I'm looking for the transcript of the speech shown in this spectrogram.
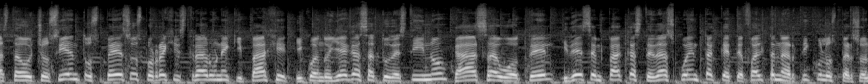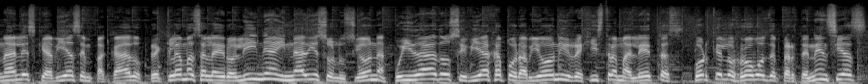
hasta 800 pesos por registrar un equipaje y cuando llegas a tu destino, casa u hotel y desempacas te das cuenta que te faltan artículos personales que habías empacado. Reclamas a la aerolínea y nadie soluciona. Cuidado si viaja por avión y registra maletas, porque los robos de pertenencias pertenencias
